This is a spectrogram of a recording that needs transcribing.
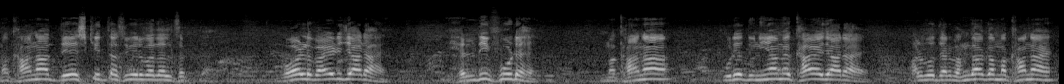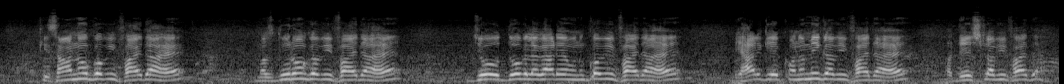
मखाना देश की तस्वीर बदल सकता है। वर्ल्ड वाइड जा रहा है हेल्दी फ़ूड है। मखाना पूरे दुनिया में खाया जा रहा है, और वो दरभंगा का मखाना है। किसानों को भी फ़ायदा है मज़दूरों को भी फ़ायदा है, जो उद्योग लगा रहे हैं, उनको भी फ़ायदा है, बिहार की इकोनॉमी का भी फ़ायदा है और देश का भी फ़ायदा है।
